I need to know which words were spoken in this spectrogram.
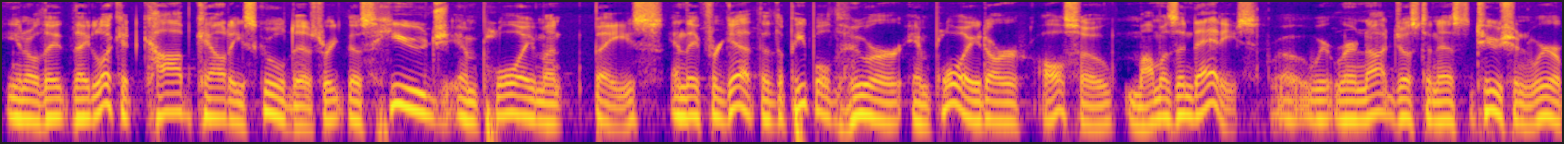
you know, they, they look at Cobb County School District, this huge employment base, and they forget that the people who are employed are also mamas and daddies. We're not just an institution, we're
